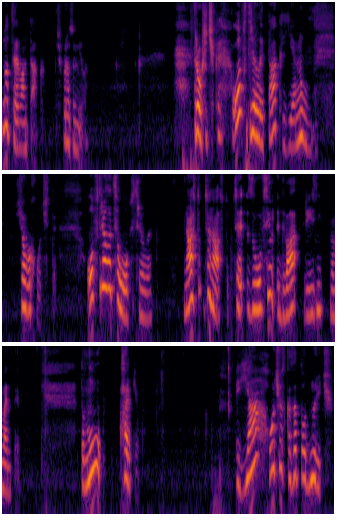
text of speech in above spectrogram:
Ну, це вам так, щоб ви розуміли. Трошечки. Обстріли так є. Ну, що ви хочете? Обстріли це обстріли. Наступ це наступ. Це зовсім два різні моменти. Тому, Харків, я хочу сказати одну річ.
